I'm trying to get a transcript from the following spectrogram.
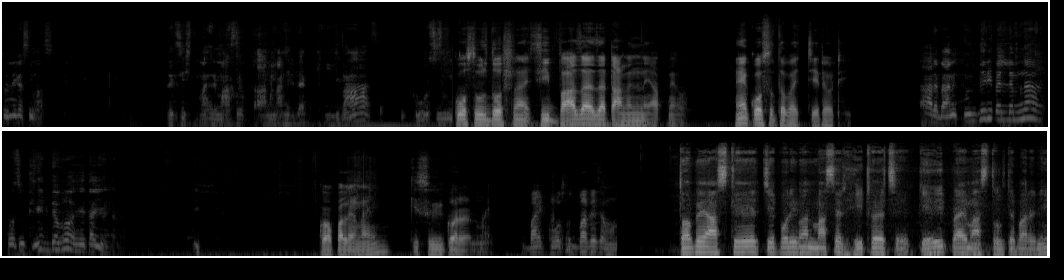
চলে গেছে মাছ। দেখছিস মাছের মাছের টান মাছের দেখ কি মাছ? কচুর দোষ নাই সিপ বাজায় যা টানেন নেই আপনি আবার। হ্যাঁ কচু তো বাচ্চা এটাও ঠিক। আরে ভাই আমি তুলতেই পারলাম না কচু ঠিক দেবো সেটাই কপালে নাই কিছুই করার নাই। ভাই তবে আজকে যে পরিমাণ মাছের হিট হয়েছে কেউই প্রায় মাছ তুলতে পারেনি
